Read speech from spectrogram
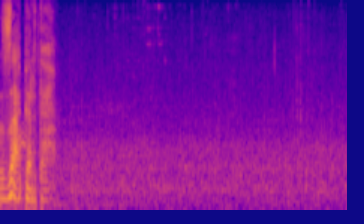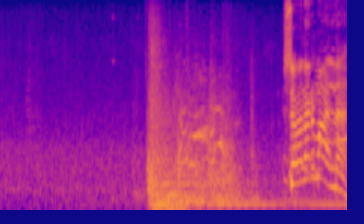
Заперто. Все нормально.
